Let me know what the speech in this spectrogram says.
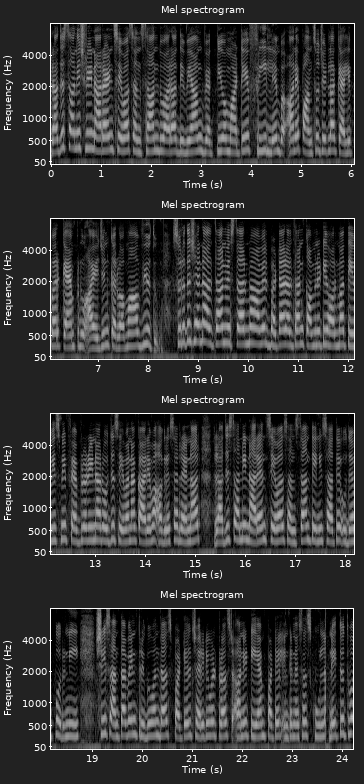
રાજસ્થાની શ્રી નારાયણ સેવા સંસ્થાન દ્વારા દિવ્યાંગ વ્યક્તિઓ માટે ફ્રી લિંબ અને પાંચસો જેટલા કેલિપર કેમ્પનું આયોજન કરવામાં આવ્યું હતું. સુરત શહેરના અલથાન વિસ્તારમાં આવેલ ભટાર અલથાન કોમ્યુનિટી હોલમાં ત્રેવીસમી ફેબ્રુઆરીના રોજ સેવાના કાર્યમાં અગ્રેસર રહેનાર રાજસ્થાનની નારાયણ સેવા સંસ્થાન તેની સાથે ઉદયપુરની શ્રી શાંતાબેન ત્રિભુવનદાસ પટેલ ચેરિટેબલ ટ્રસ્ટ અને ટીએમ પટેલ ઇન્ટરનેશનલ સ્કૂલના નેતૃત્વ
